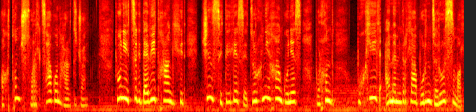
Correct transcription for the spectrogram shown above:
огтхонч суралцаагүй нь харагдаж байна. Түүний эцэг Давид хаан гэхэд чин сэтгэлээс зүрхнийхаа гүнээс бурханд бүхий л ам амьдралаа бүрэн зориулсан бол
